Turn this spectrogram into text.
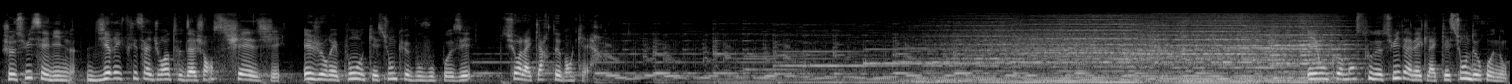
Je suis Céline, directrice adjointe d'agence chez SG, et je réponds aux questions que vous vous posez sur la carte bancaire. Et on commence tout de suite avec la question de Renault.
